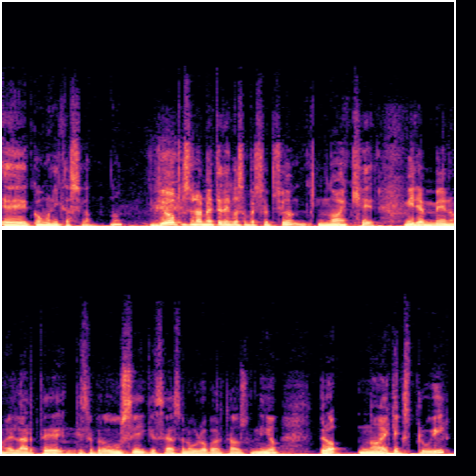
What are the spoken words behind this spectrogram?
eh, comunicación. ¿no? Yo personalmente tengo esa percepción, no es que miren menos el arte que se produce y que se hace en Europa o en Estados Unidos, pero no hay que excluir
